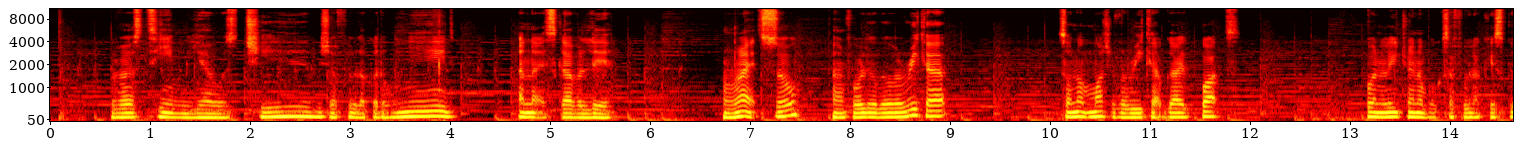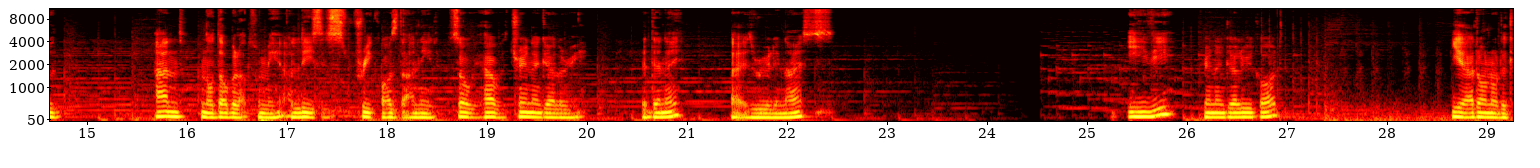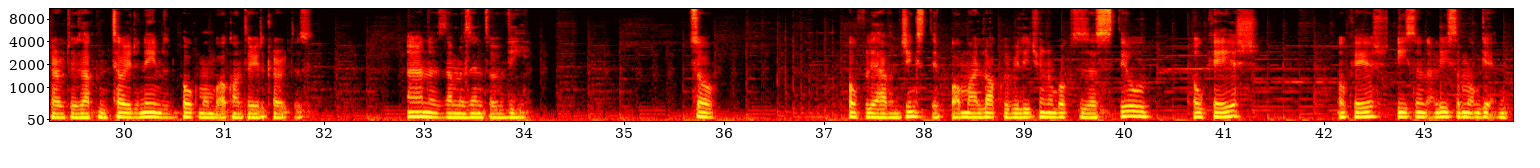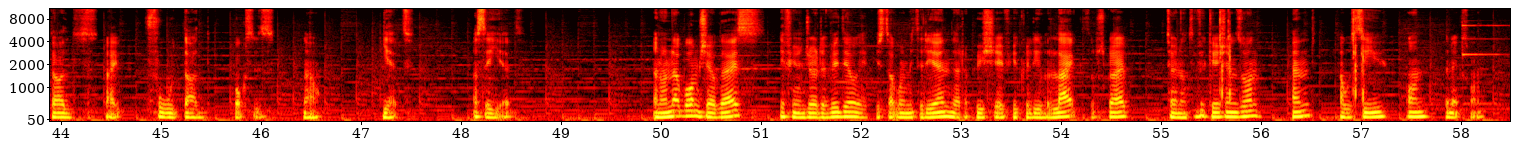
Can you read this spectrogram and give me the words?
Reverse Team Yell's Cheer, which I feel like I don't need. And that is Cavalier. Alright, so time for a little bit of a recap. So not much of a recap guys, but for an elite trainer box I feel like it's good. And no double up for me, at least it's three cards that I need. So we have a trainer gallery, the Dene, that is really nice. Eevee, trainer gallery card. Yeah, I don't know the characters. I can tell you the names of the Pokemon, but I can't tell you the characters. And a Zamazenta V. So, hopefully I haven't jinxed it, but my luck with Elite Trainer boxes are still okay-ish. Okay-ish, decent. At least I'm not getting duds, like full dud boxes now. Yet. I say yet. And on that bombshell, guys, if you enjoyed the video, if you stuck with me to the end, I'd appreciate if you could leave a like, subscribe, turn notifications on, and I will see you on the next one.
